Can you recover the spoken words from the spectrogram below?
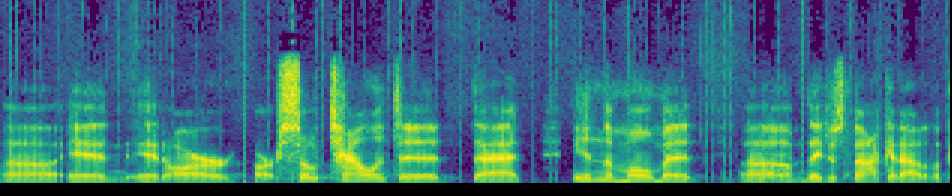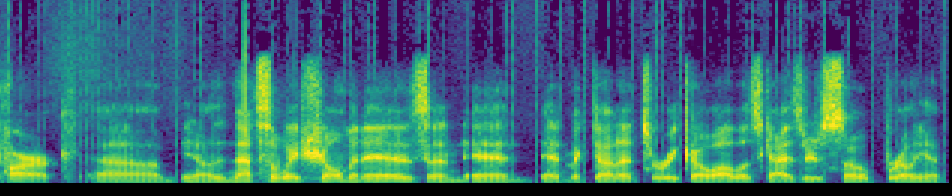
uh, and and are are so talented that in the moment um, they just knock it out of the park. Um, you know, and that's the way Shulman is, and and and McDonough, Tirico, all those guys are just so brilliant.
